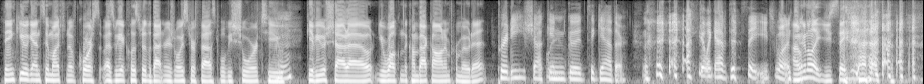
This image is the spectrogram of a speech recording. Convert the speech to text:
thank you again so much. And of course, as we get closer to the Baton Rouge Oyster Fest, we'll be sure to mm-hmm. give you a shout out. You're welcome to come back on and promote it. Pretty shucking good together. I feel like I have to say each one. I'm gonna let you say that.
